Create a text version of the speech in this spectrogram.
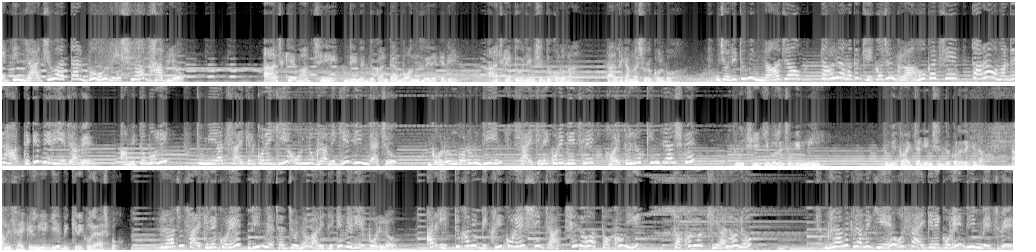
একদিন রাজু আর তার বউ রেশমা ভাবলো, আজকে ভাবছি ডিমের দোকানটা বন্ধই রেখে দিই। আজকে তুমি ডিম সিদ্ধ করো না, কাল থেকে আমরা শুরু করব। যদি তুমি না যাও তাহলে আমাদের যে কজন গ্রাহক আছে তারা আমাদের হাত থেকে বেরিয়ে যাবে। আমি তো বলি তুমি আজ সাইকেল করে গিয়ে অন্য গ্রামে গিয়ে ডিম বেচো। গরম গরম ডিম সাইকেলে করে বেচলে হয়তো লোক কিনতে আসবে। তুমি ঠিকই বলেছ গিন্নি। তুমি কয়েকটা ডিম সিদ্ধ করে রেখে দাও। আমি সাইকেল নিয়ে গিয়ে বিক্রি করে আসব। রাজু সাইকেলে করে ডিম বেচার জন্য বাড়ি থেকে বেরিয়ে পড়ল। আর একটুখানি বিক্রি করে সে যাচ্ছিল আর তখনই তখনই ওর খেয়াল হলো, গ্রামে গ্রামে গিয়ে ও সাইকেলে করে ডিম বেচবে।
